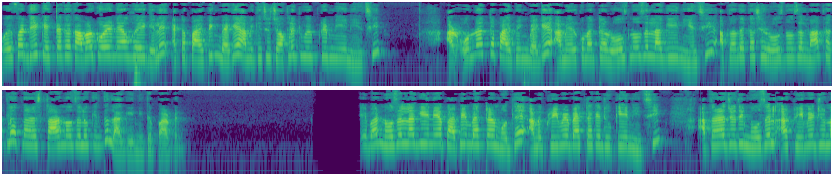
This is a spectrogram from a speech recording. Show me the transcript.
ওয়েফার দিয়ে কেকটাকে কাভার করে নেওয়া হয়ে গেলে একটা পাইপিং ব্যাগে আমি কিছু চকলেট হুইপ ক্রিম নিয়ে নিয়েছি। আর অন্য একটা পাইপিং ব্যাগে আমি এরকম একটা রোজ নোজেল লাগিয়ে নিয়েছি। আপনাদের কাছে রোজ নোজেল না থাকলে আপনারা স্টার নোজেলও কিন্তু লাগিয়ে নিতে পারবেন। এবার নোজেল লাগিয়ে নিয়ে পাইপিং ব্যাগটার মধ্যে আমি ক্রিমের ব্যাগটাকে ঢুকিয়ে নিয়েছি। আপনারা যদি নোজেল আর ক্রিমের জন্য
